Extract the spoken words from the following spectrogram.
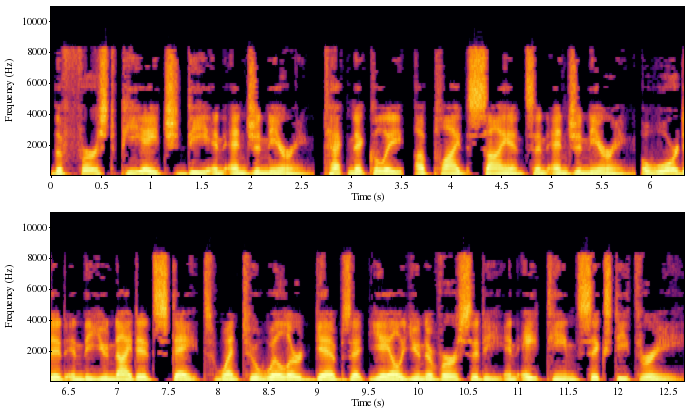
The first PhD in engineering technically, applied science and engineering awarded in the United States went to Willard Gibbs at Yale University in 1863,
